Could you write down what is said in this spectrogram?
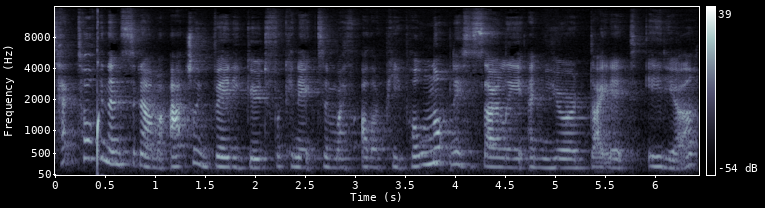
TikTok and Instagram are actually very good for connecting with other people not necessarily in your direct area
